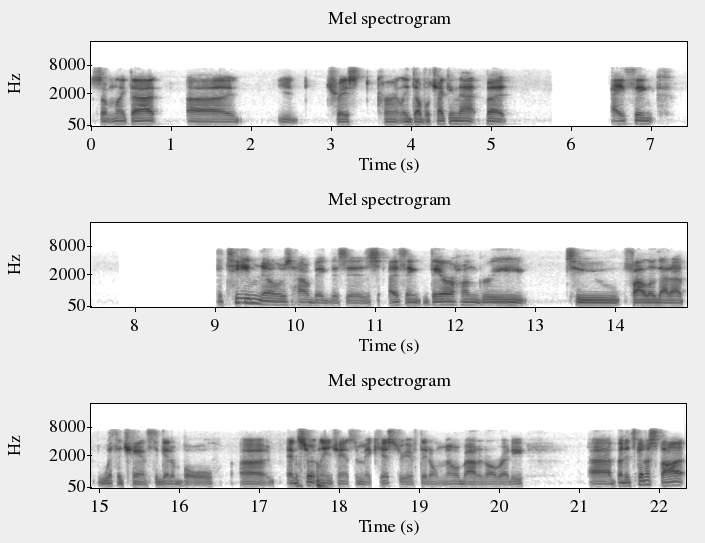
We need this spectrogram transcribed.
something like that. Uh, you Trace currently double checking that, but I think the team knows how big this is. I think they're hungry to follow that up with a chance to get a bowl, uh, and certainly a chance to make history if they don't know about it already. Uh, but it's gonna start.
